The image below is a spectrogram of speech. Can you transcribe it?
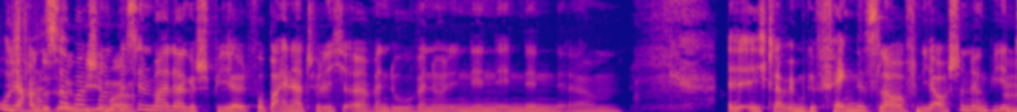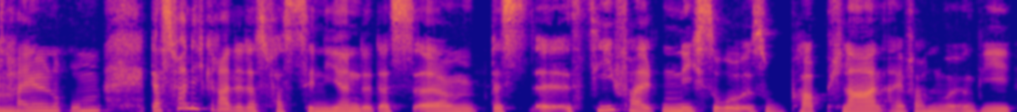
oh, ich fand das irgendwie aber schon immer ein bisschen weiter gespielt. Wobei natürlich, äh, wenn du, wenn du in den, in den ähm, äh, ich glaube, im Gefängnis laufen die auch schon irgendwie in mhm. Teilen rum. Das fand ich gerade das Faszinierende, dass ähm, das äh, Thief halt nicht so super plan einfach nur irgendwie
